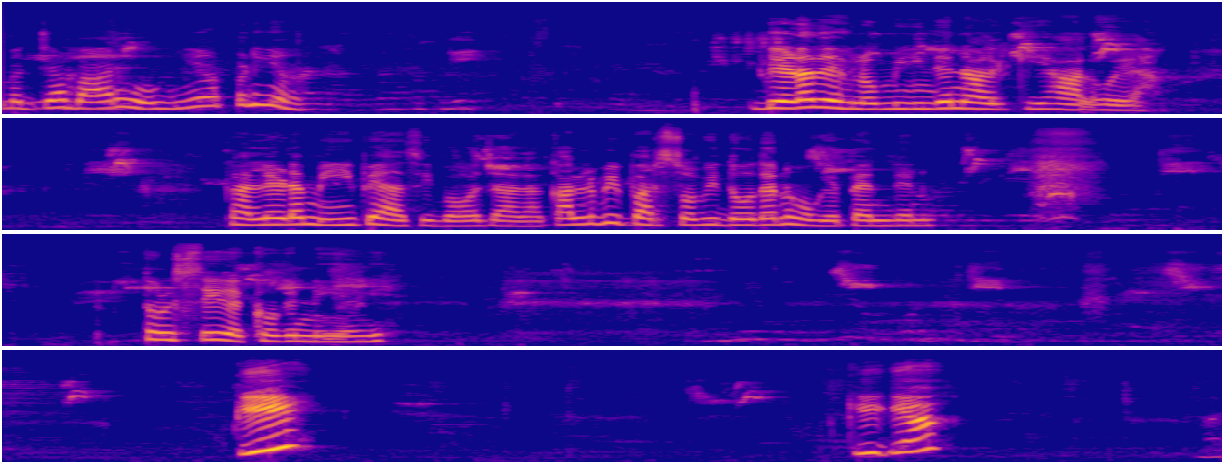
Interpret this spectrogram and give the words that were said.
ਮੱਝਾਂ ਬਾਹਰ ਹੋ ਗਈਆਂ ਆਪਣੀਆਂ। ਜਿਹੜਾ ਦੇਖ ਲਓ ਮੀਂਹ ਦੇ ਨਾਲ ਕੀ ਹਾਲ ਹੋਇਆ। ਕੱਲ ਜਿਹੜਾ ਮੀਂਹ ਪਿਆ ਸੀ ਬਹੁਤ ਜ਼ਿਆਦਾ। ਕੱਲ ਵੀ ਪਰਸੋਂ ਵੀ ਦੋ ਦਿਨ ਹੋ ਗਏ ਪੈਂਦੇ ਨੂੰ। ਤੁਲਸੀ ਦੇਖੋ ਕਿੰਨੀ ਹੈਗੀ। ਕੀ? ਕੀ ਕਿਹਾ? ਮੈਂ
